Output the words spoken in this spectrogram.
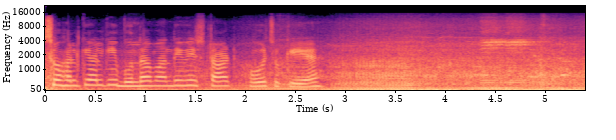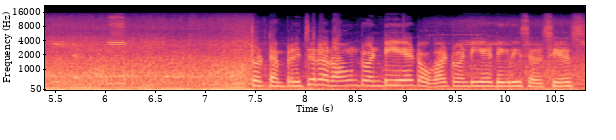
सो हल्की हल्की बूंदाबांदी भी स्टार्ट हो चुकी है। तो टेम्परेचर अराउंड 28 होगा 28 डिग्री सेल्सियस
